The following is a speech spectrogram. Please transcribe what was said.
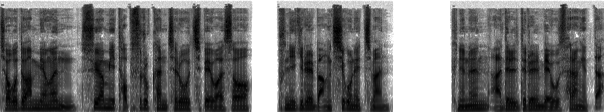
적어도 한 명은 수염이 덥수룩한 채로 집에 와서 분위기를 망치곤 했지만 그녀는 아들들을 매우 사랑했다.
